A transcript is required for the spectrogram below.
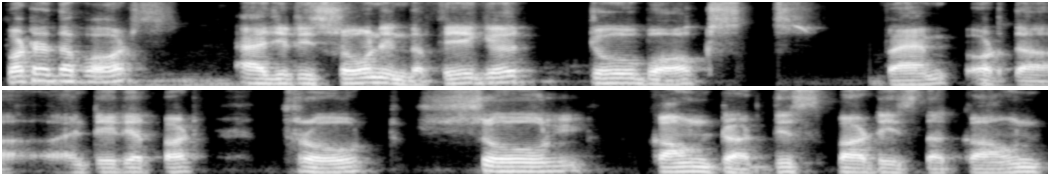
What are the parts? As it is shown in the figure, toe box, vamp or the anterior part, throat, sole, counter. This part is the count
